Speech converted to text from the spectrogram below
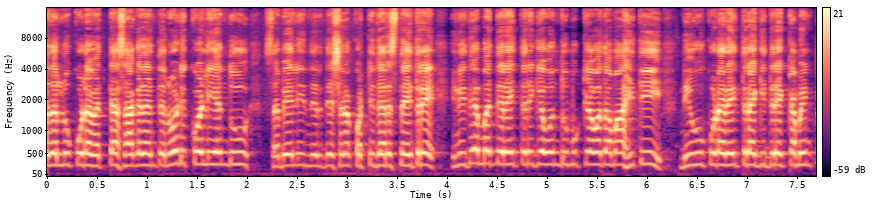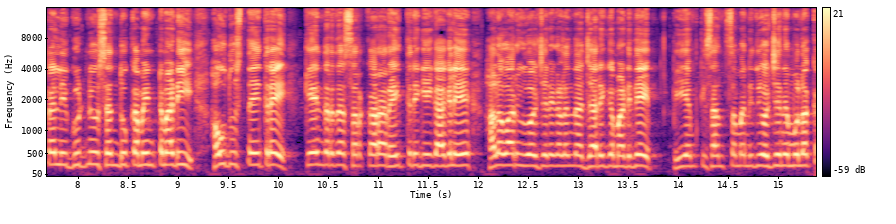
ತೂಕದಲ್ಲೂ ಕೂಡ ವ್ಯತ್ಯಾಸ ಆಗದಂತೆ ನೋಡಿಕೊಳ್ಳಿ ಎಂದು ಸಭೆಯಲ್ಲಿ ನಿರ್ದೇಶನ ಕೊಟ್ಟಿದ್ದಾರೆ ಸ್ನೇಹಿತರೆ. ಇನ್ನು ಇದೇ ಮಧ್ಯೆ ರೈತರಿಗೆ ಒಂದು ಮುಖ್ಯವಾದ ಮಾಹಿತಿ. ನೀವು ಕೂಡ ರೈತರಾಗಿದ್ದರೆ ಕಮೆಂಟ್ನಲ್ಲಿ ಗುಡ್ ನ್ಯೂಸ್ ಎಂದು ಕಮೆಂಟ್ ಮಾಡಿ. ಹೌದು ಸ್ನೇಹಿತರೆ, ಕೇಂದ್ರದ ಸರ್ಕಾರ ರೈತರಿಗೆ ಈಗಾಗಲೇ ಹಲವಾರು ಯೋಜನೆಗಳನ್ನು ಜಾರಿಗೆ ಮಾಡಿದೆ. ಪಿಎಂ ಕಿಸಾನ್ ಸಮ್ಮಾನ್ ನಿಧಿ ಯೋಜನೆ ಮೂಲಕ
